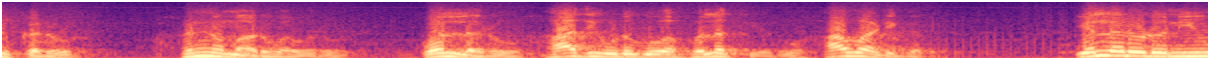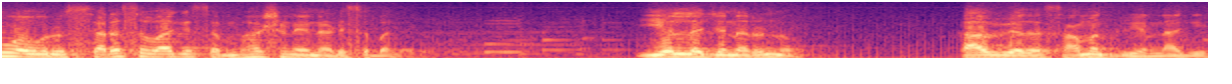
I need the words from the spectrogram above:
ಭಿಕ್ಷುಕರು, ಹಣ್ಣು ಮಾರುವವರು, ಗೊಲ್ಲರು, ಹಾದಿ ಹುಡುಗುವ ಹೊಲತಿಯರು ಹಾವಾಡಿಗರು. ಎಲ್ಲರೊಡನೆಯೂ ಅವರು ಸರಸವಾಗಿ ಸಂಭಾಷಣೆ ನಡೆಸಬಲ್ಲರು. ಈ ಎಲ್ಲ ಜನರನ್ನು ಕಾವ್ಯದ ಸಾಮಗ್ರಿಯನ್ನಾಗಿ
